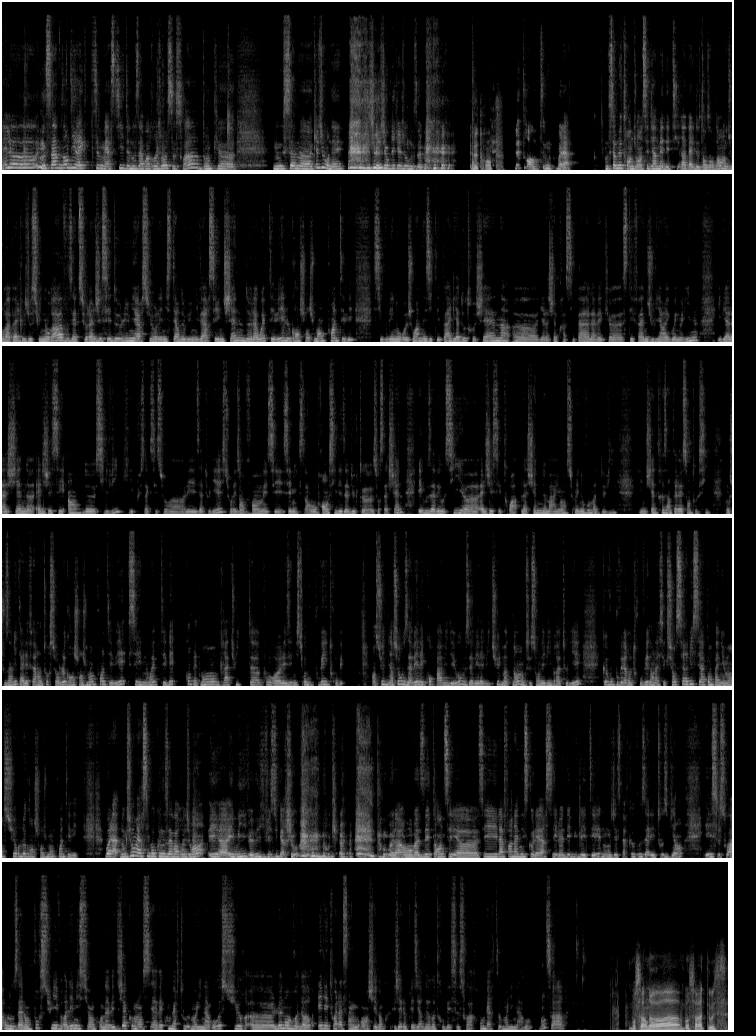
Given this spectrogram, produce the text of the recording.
Hello, nous sommes en direct. Merci de nous avoir rejoints ce soir. Donc, euh, nous sommes. euh, quelle journée J'ai j'ai oublié quel jour nous sommes. Le 30. Le 30, voilà. Nous sommes le 30 juin. C'est bien de mettre des petits rappels de temps en temps. Donc, je vous rappelle que je suis Nora. Vous êtes sur LGC2 Lumière sur les mystères de l'univers. C'est une chaîne de la web TV, legrandchangement.tv. Si vous voulez nous rejoindre, n'hésitez pas. Il y a d'autres chaînes. Euh, il y a la chaîne principale avec euh, Stéphane, Julien et Gwénoline. Il y a la chaîne LGC1 de Sylvie, qui est plus axée sur euh, les ateliers, sur les enfants, mais c'est mixte. hein. On prend aussi les adultes sur sa chaîne. Et vous avez aussi euh, LGC3, la chaîne de Marion sur les nouveaux modes de vie, une chaîne très intéressante aussi. Donc je vous invite à aller faire un tour sur legrandchangement.tv. C'est une web TV complètement gratuite pour euh, les émissions vous pouvez y trouver. Ensuite, bien sûr, vous avez les cours par vidéo, vous avez l'habitude maintenant, donc ce sont les vibrateliers que vous pouvez retrouver dans la section services et accompagnement sur legrandchangement.tv. Voilà, donc je vous remercie beaucoup de nous avoir rejoints. Et, euh, oui, il fait super chaud. donc, euh, donc voilà, on va se détendre. C'est euh, c'est la fin de l'année scolaire, c'est le début de l'été. Donc j'espère que vous allez tous bien. Et ce soir, nous allons poursuivre l'émission qu'on avait déjà commencé avec Umberto Molinaro sur le nombre d'or et l'étoile à cinq branches. Et donc, j'ai le plaisir de retrouver ce soir Umberto Molinaro. Bonsoir. Bonsoir Nora, bonsoir à tous.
